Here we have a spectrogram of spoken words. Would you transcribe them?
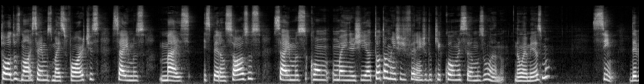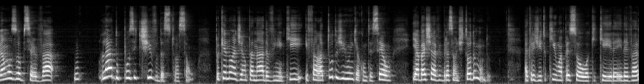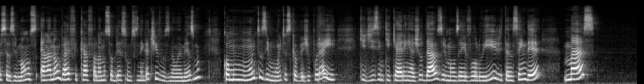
Todos nós saímos mais fortes, saímos mais esperançosos, saímos com uma energia totalmente diferente do que começamos o ano, não é mesmo? Sim, devemos observar o lado positivo da situação, porque não adianta nada eu vir aqui e falar tudo de ruim que aconteceu e abaixar a vibração de todo mundo. Acredito que uma pessoa que queira elevar os seus irmãos, ela não vai ficar falando sobre assuntos negativos, não é mesmo? Como muitos e muitos que eu vejo por aí, que dizem que querem ajudar os irmãos a evoluir e transcender, mas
